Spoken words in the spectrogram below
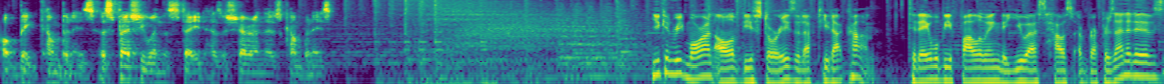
of big companies, especially when the state has a share in those companies. You can read more on all of these stories at FT.com. Today we'll be following the U.S. House of Representatives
